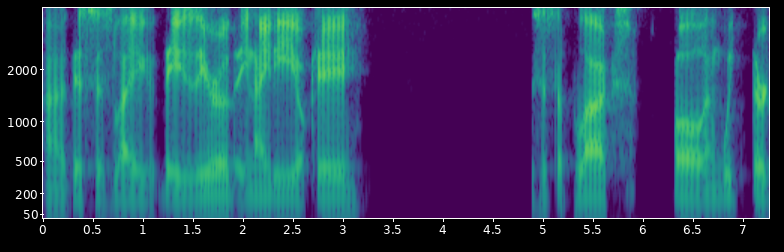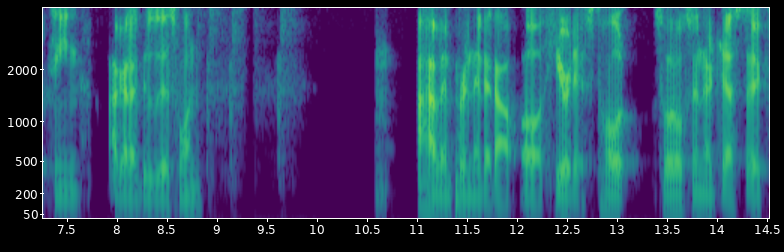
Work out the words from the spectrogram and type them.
Uh, this is like day zero, day 90, okay. This is the blocks. Oh, in week 13, I gotta do this one. I haven't printed it out. Oh, here it is. Total, total synergistic.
